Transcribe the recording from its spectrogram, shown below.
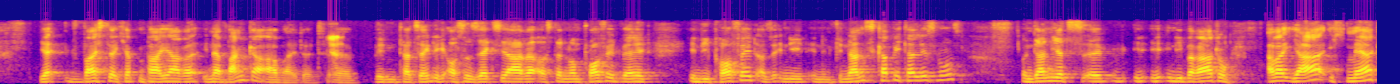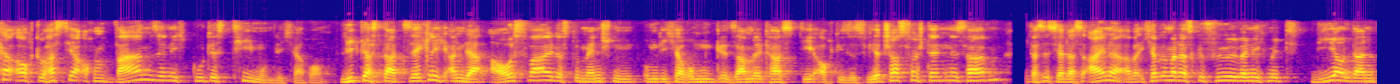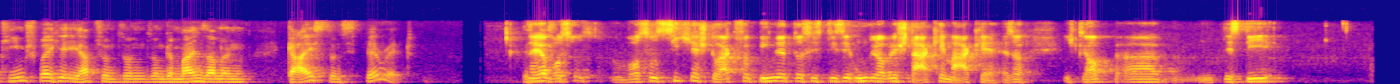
ja, du weißt ja, ich habe ein paar Jahre in der Bank gearbeitet, ja. äh, bin tatsächlich auch so sechs Jahre aus der Non-Profit-Welt in die Profit, also in, die, in den Finanzkapitalismus und dann jetzt äh, in die Beratung. Aber ja, ich merke auch, du hast ja auch ein wahnsinnig gutes Team um dich herum. Liegt das tatsächlich an der Auswahl, dass du Menschen um dich herum gesammelt hast, die auch dieses Wirtschaftsverständnis haben? Das ist ja das eine, aber ich habe immer das Gefühl, wenn ich mit dir und deinem Team spreche, ihr habt so, so, so einen gemeinsamen Geist und Spirit. Naja, was uns, was uns sicher stark verbindet, das ist diese unglaublich starke Marke. Also ich glaube, äh, dass die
